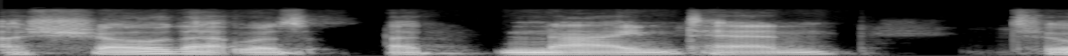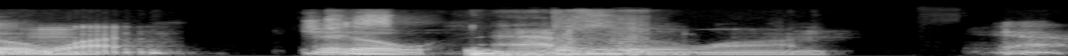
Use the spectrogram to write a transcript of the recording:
a show that was a 9, 10 to Mhm. a one. Just to absolute one. yeah,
